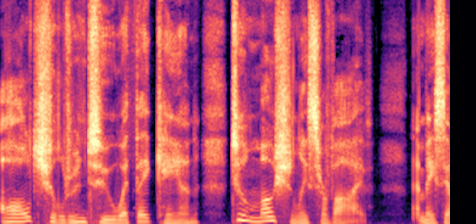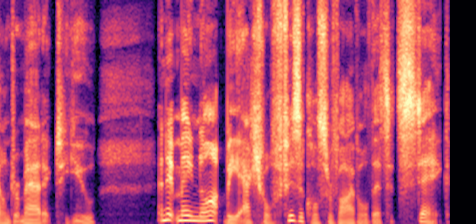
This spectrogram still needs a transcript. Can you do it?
all children do what they can to emotionally survive. That may sound dramatic to you, and it may not be actual physical survival that's at stake,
